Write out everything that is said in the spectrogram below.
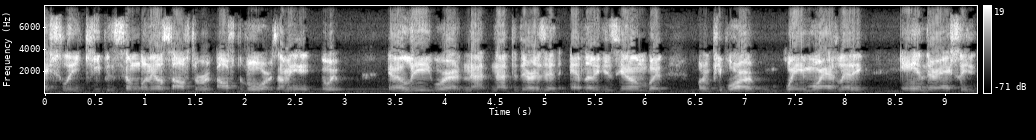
actually keeping someone else off the off the boards. I mean, in a league where not not that they're as athletic as him, but when people are way more athletic and they're actually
